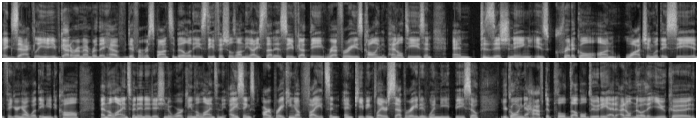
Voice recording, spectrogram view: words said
Exactly. You've got to remember they have different responsibilities, the officials on the ice that is. So you've got the referees calling the penalties and and positioning is critical on watching what they see and figuring out what they need to call. And the linesmen in addition to working the lines and the icings are breaking up fights and, and keeping players separated when need be. So you're going to have to pull double duty. I, I don't know that you could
